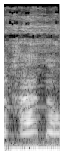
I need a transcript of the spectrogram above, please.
ราคาเรา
